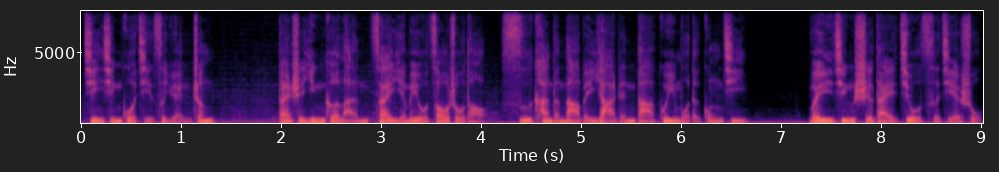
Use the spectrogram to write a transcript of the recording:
进行过几次远征，但是英格兰再也没有遭受到斯堪的纳维亚人大规模的攻击。维京时代就此结束。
